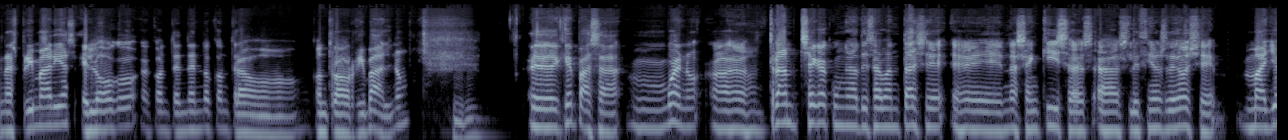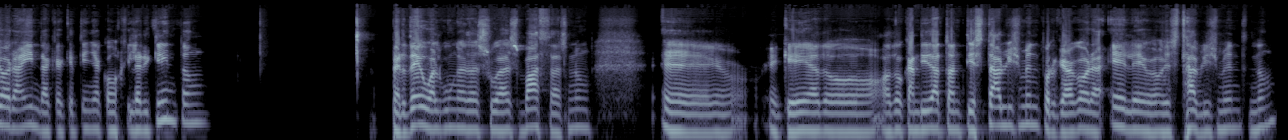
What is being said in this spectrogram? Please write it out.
nas primarias e logo contendendo contra o contra o rival, non? Uh -huh. Eh, que pasa? Mm, bueno, uh, Trump chega cunha desavantaxe eh, nas enquisas ás eleccións de hoxe maior aínda que a que tiña con Hillary Clinton, perdeu algunha das súas bazas, non? eh, que é a do, a do candidato anti-establishment, porque agora ele é o establishment, non?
